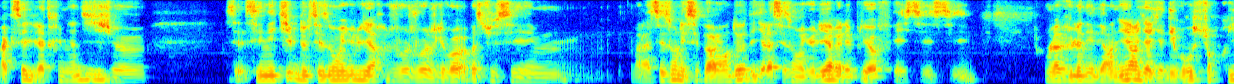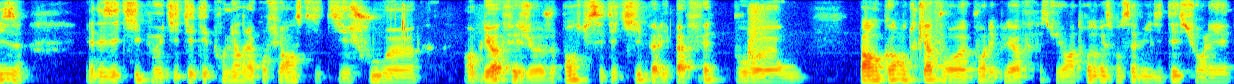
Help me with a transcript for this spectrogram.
Axel, il a très bien dit. c'est une équipe de saison régulière. Je les vois parce que c'est. Bah, la saison, elle est séparée en deux. Il y a la saison régulière et les playoffs. Et c'est, on l'a vu l'année dernière, il y, a, il y, a, des grosses surprises. Il y a des équipes euh, qui, étaient premières dans la conférence qui, qui échouent en playoff. Et je, pense que cette équipe, elle n'est pas faite pour. Euh, pas encore, en tout cas, pour, euh, pour les playoffs. Parce qu'il y aura trop de responsabilités sur les,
